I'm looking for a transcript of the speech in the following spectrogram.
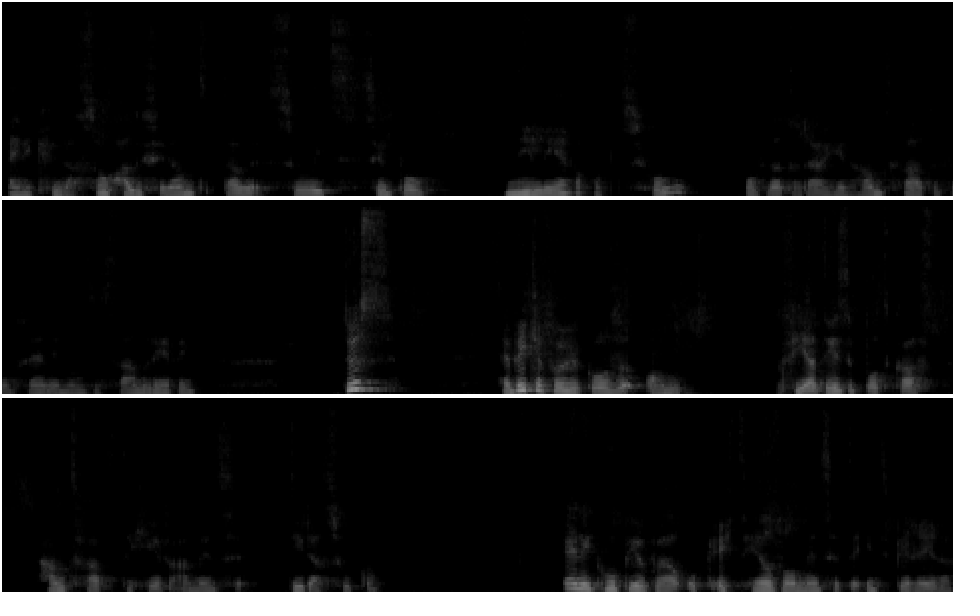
En ik vind dat zo hallucinant dat we zoiets simpel niet leren op school. Of dat er daar geen handvaten voor zijn in onze samenleving. Dus heb ik ervoor gekozen om via deze podcast handvaten te geven aan mensen die dat zoeken. En ik hoop hier vooral ook echt heel veel mensen te inspireren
